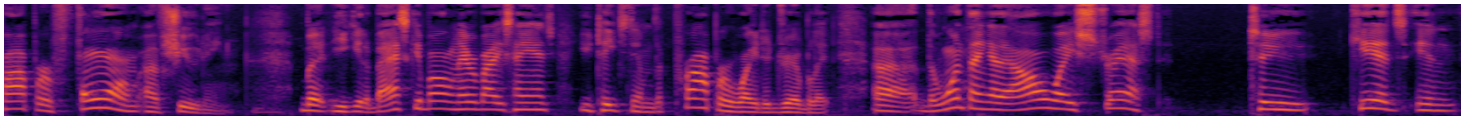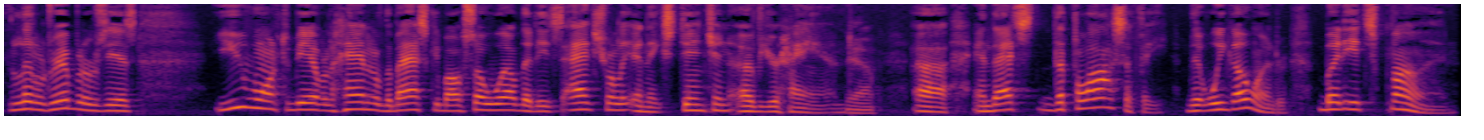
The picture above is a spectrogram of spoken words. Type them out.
proper form of shooting. But you get a basketball in everybody's hands, you teach them the proper way to dribble it. Uh, the one thing I always stressed to kids in little dribblers is you want to be able to handle the basketball so well that it's actually an extension of your hand. Yeah. Uh, and that's the philosophy that we go under. But it's fun.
